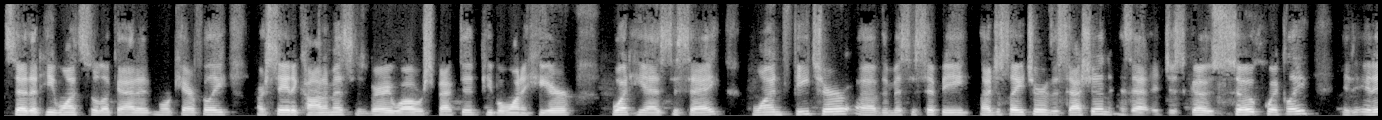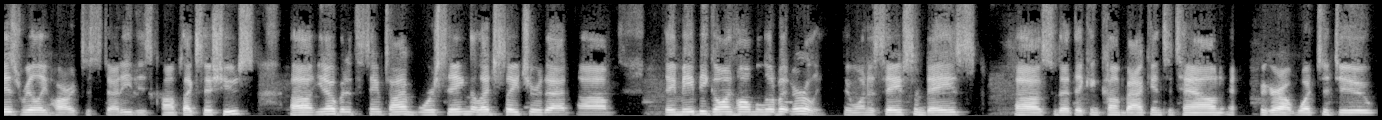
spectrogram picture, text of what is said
said that he wants to look at it more carefully. Our state economist is very well respected. People want to hear what he has to say. One feature of the Mississippi legislature, the session, is that it just goes so quickly. it, it is really hard to study these complex issues, uh, you know. But at the same time, we're seeing the legislature that um, they may be going home a little bit early. They want to save some days uh, so that they can come back into town and figure out what to do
